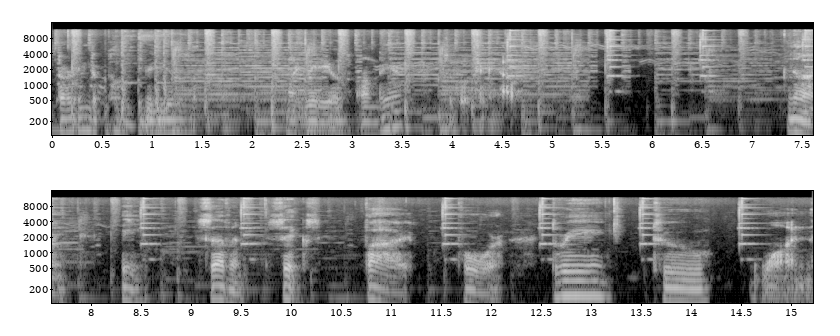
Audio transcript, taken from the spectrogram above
starting to post videos, my videos on there, so go check it out. Nine, eight, seven, six, five, four, three, two, one.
